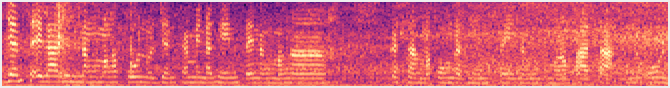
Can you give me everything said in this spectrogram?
Diyan sa ilalim ng mga puno, diyan kami naghintay ng mga kasama kong naghintay ng mga bata noon.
